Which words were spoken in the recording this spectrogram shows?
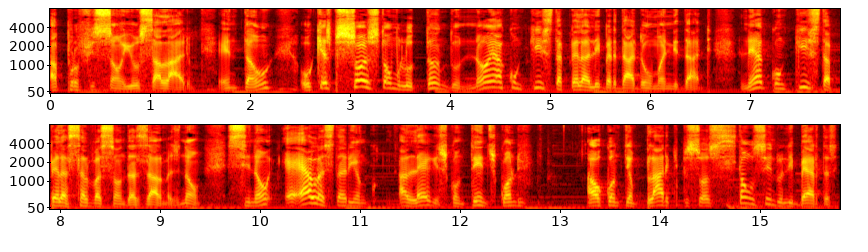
a profissão e o salário. Então, o que as pessoas estão lutando não é a conquista pela liberdade da humanidade, nem a conquista pela salvação das almas, não. Senão elas estariam alegres, contentes quando ao contemplar que pessoas estão sendo libertas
